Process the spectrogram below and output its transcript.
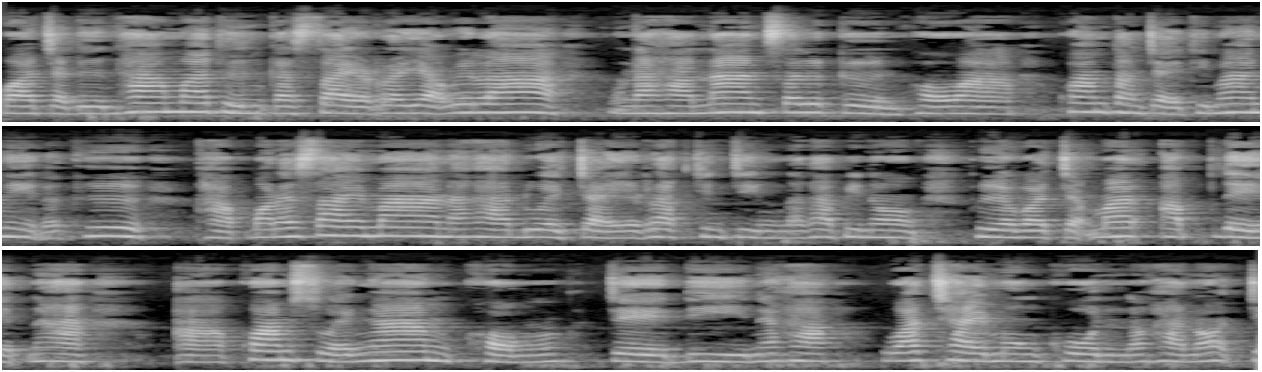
กว่าจะเดินทางมาถึงกับใส่ระยะเวลานะคะนานซะเหลือเกิน เพราะว่าความตั้งใจที่มานี่ก็คือ ขับมอเตอร์ไซค์มานะคะด้วยใจรักจริง ๆ นะคะ พี่น้องเพื่อว่าจะมาอัปเดตนะคะ ความสวยงามของเจดีนะคะ วัดชัยมงคลนะคะเนาะเจ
